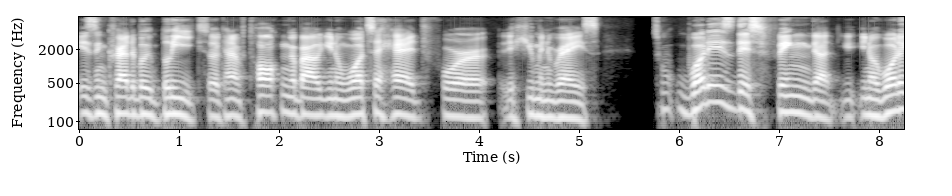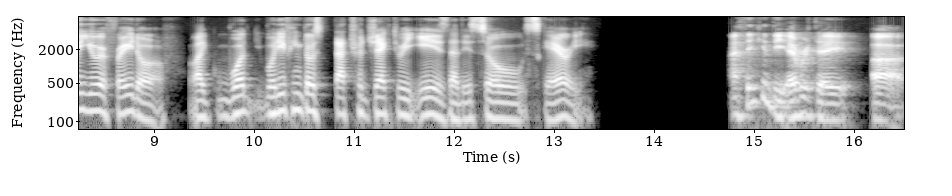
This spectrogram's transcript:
is incredibly bleak. So kind of talking about you know what's ahead for the human race. So what is this thing that you, you know? What are you afraid of? Like, what what do you think those that trajectory is that is so scary? I think in the everyday, uh,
